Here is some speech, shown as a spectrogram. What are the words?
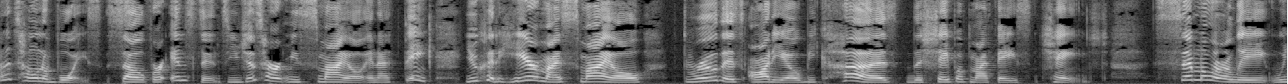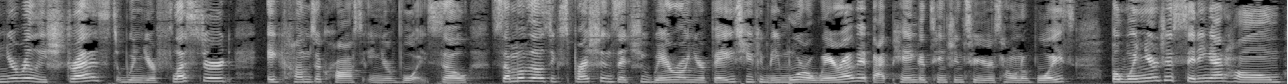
the tone of voice. So, for instance, you just heard me smile, and I think you could hear my smile through this audio because the shape of my face changed. Similarly, when you're really stressed, when you're flustered, it comes across in your voice. So, some of those expressions that you wear on your face, you can be more aware of it by paying attention to your tone of voice. But when you're just sitting at home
